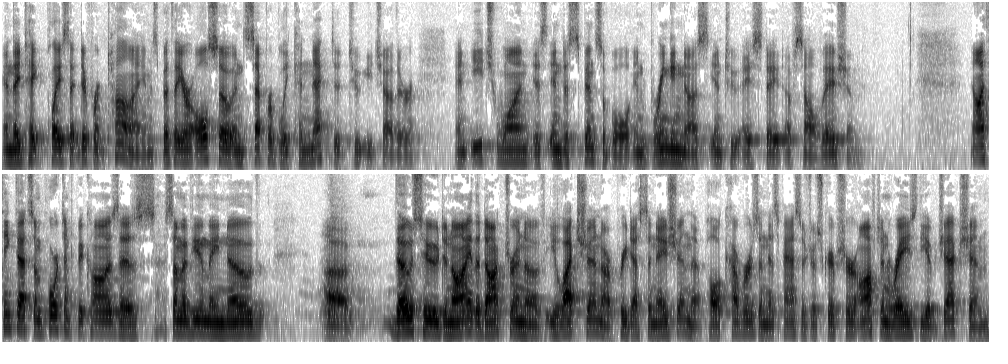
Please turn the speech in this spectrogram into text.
and they take place at different times, but they are also inseparably connected to each other, and each one is indispensable in bringing us into a state of salvation. Now, I think that's important because, as some of you may know, uh, those who deny the doctrine of election or predestination that Paul covers in this passage of Scripture often raise the objection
